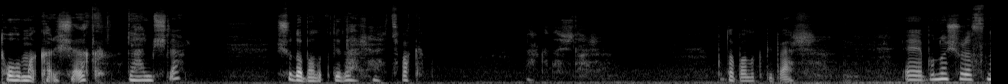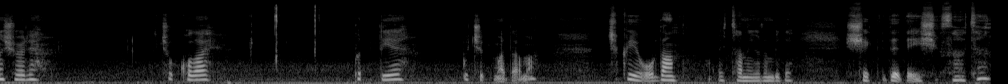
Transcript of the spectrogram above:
Tohuma karışarak gelmişler. Şu da balık biber. Evet bakın. Arkadaşlar. Bu da balık biber. Ee, bunun şurasına şöyle çok kolay pıt diye bu çıkmadı ama çıkıyor oradan e, tanıyorum bir de şekli de değişik zaten.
